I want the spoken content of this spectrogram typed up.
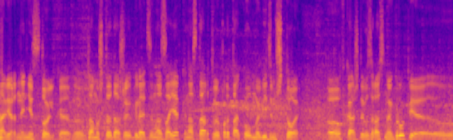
наверное, не столько. Потому что даже глядя на заявки, на стартовый протокол, мы видим, что э, в каждой возрастной группе э,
